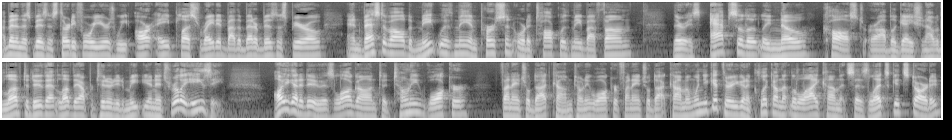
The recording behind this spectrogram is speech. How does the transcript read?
I've been in this business 34 years. We are A plus rated by the Better Business Bureau. And best of all, to meet with me in person or to talk with me by phone, there is absolutely no cost or obligation. I would love to do that, love the opportunity to meet you, and it's really easy. All you got to do is log on to TonyWalkerFinancial.com, TonyWalkerFinancial.com, and when you get there, you're going to click on that little icon that says Let's Get Started.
